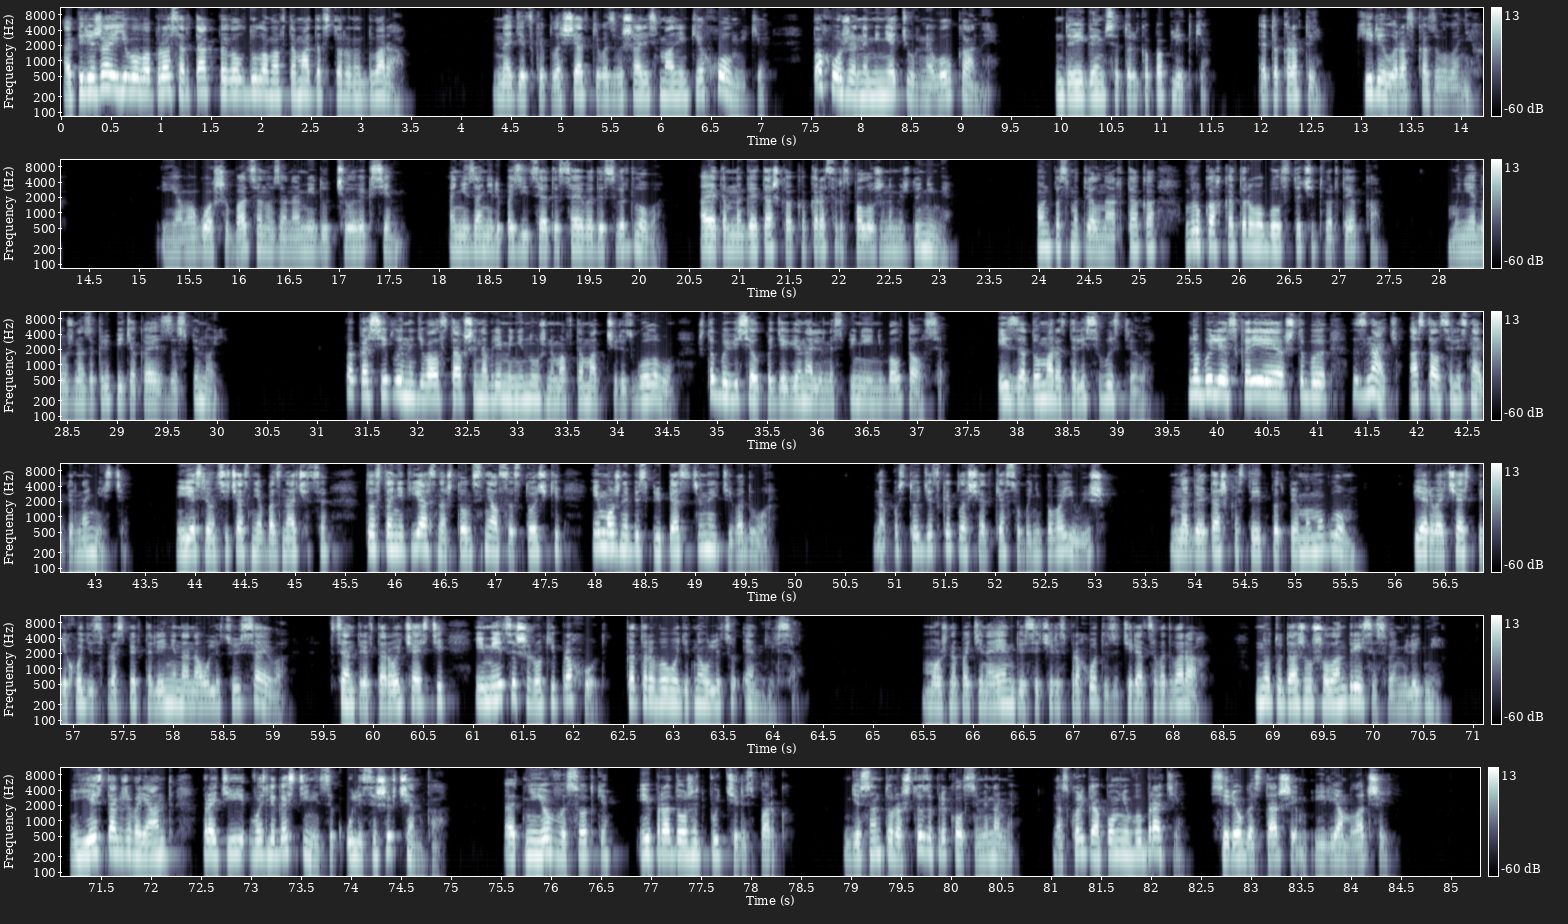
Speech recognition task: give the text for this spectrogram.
Опережая его вопрос, Артак повел дулом автомата в сторону двора. На детской площадке возвышались маленькие холмики, похожие на миниатюрные вулканы. Двигаемся только по плитке. Это кроты. Кирилл рассказывал о них. Я могу ошибаться, но за нами идут человек семь. Они заняли позиции от Исаева до Свердлова, а эта многоэтажка как раз расположена между ними. Он посмотрел на Артака, в руках которого был 104-й АК. «Мне нужно закрепить АКС за спиной». Пока Сиплый надевал ставший на время ненужным автомат через голову, чтобы висел по диагонали на спине и не болтался, из-за дома раздались выстрелы, но были скорее, чтобы знать, остался ли снайпер на месте. И если он сейчас не обозначится, то станет ясно, что он снялся с точки, и можно беспрепятственно идти во двор. На пустой детской площадке особо не повоюешь. Многоэтажка стоит под прямым углом. Первая часть переходит с проспекта Ленина на улицу Исаева. В центре второй части имеется широкий проход, который выводит на улицу Энгельса. Можно пойти на Энгельса через проход и затеряться во дворах, но туда же ушел Андрей со своими людьми. Есть также вариант пройти возле гостиницы к улице Шевченко. От нее в высотке и продолжить путь через парк. Десантура, что за прикол с именами? Насколько я помню, вы братья. Серега старший Илья младший.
